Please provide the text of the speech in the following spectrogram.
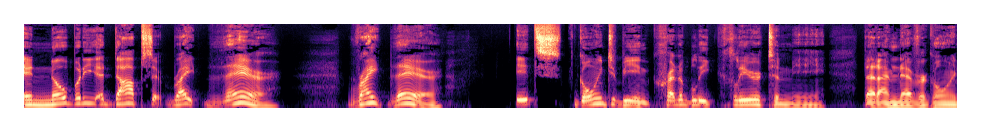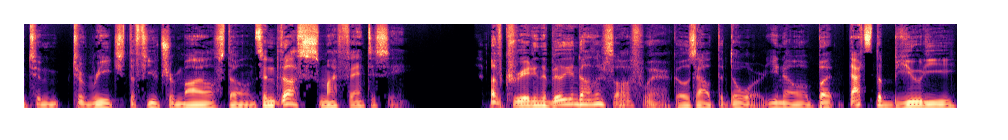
And nobody adopts it right there right there. It's going to be incredibly clear to me that I'm never going to to reach the future milestones. And thus my fantasy of creating the billion dollar software goes out the door you know but that's the beauty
